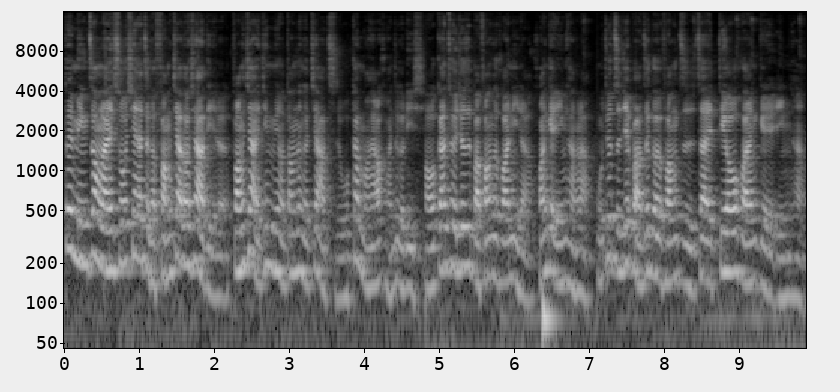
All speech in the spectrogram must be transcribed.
对民众来说，现在整个房价都下跌了，房价已经没有到那个价值，我干嘛还要还这个利息？好，干脆就是把房子还你了，还给银行了，我就直接把这个房子再丢还给银行。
